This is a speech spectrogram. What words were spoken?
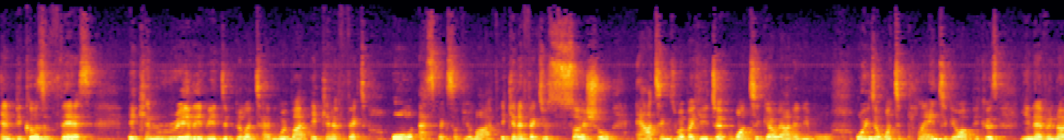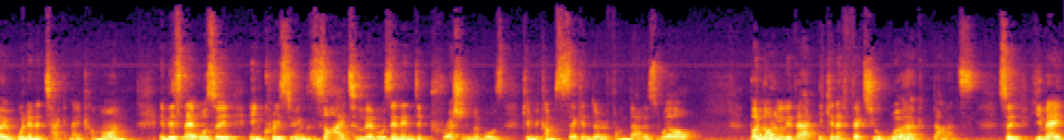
And because of this, it can really be debilitating, whereby it can affect all aspects of your life. It can affect your social outings whereby you don't want to go out anymore or you don't want to plan to go out because you never know when an attack may come on. And this may also increase your anxiety levels and then depression levels can become secondary from that as well. But not only that, it can affect your work balance. So you may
